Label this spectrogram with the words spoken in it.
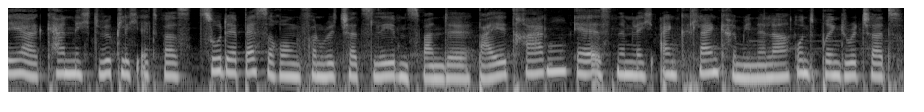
der kann nicht wirklich etwas zu der Besserung von Richards Lebenswandel beitragen beitragen. Er ist nämlich ein Kleinkrimineller und bringt Richard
